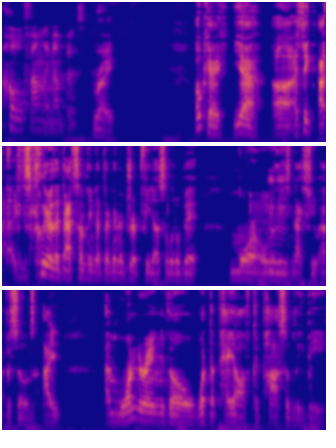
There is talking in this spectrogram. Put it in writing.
whole family members. Right. Okay. Yeah. Uh, I think I, it's clear that that's something that they're going to drip feed us a little bit more over Mhm. these next few episodes. I I'm wondering though what the payoff could possibly be.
